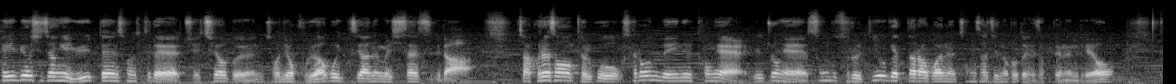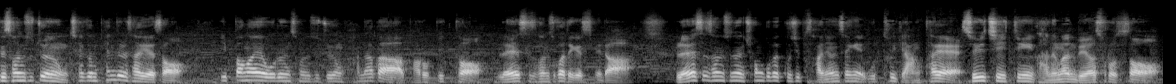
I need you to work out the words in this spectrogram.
KBO 시장에 유입된 선수들의 재취업은 전혀 고려하고 있지 않음을 시사했습니다. 자 그래서 결국 새로운 메인을 통해 일종의 승부수를 띄우겠다라고 하는 청사진으로도 해석되는데요. 그 선수 중 최근 팬들 사이에서 입방아에 오른 선수 중 하나가 바로 빅터 레스 선수가 되겠습니다. 레스 선수는 1994년생의 우투 양타에 스위치 히팅이 가능한 외야수로서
